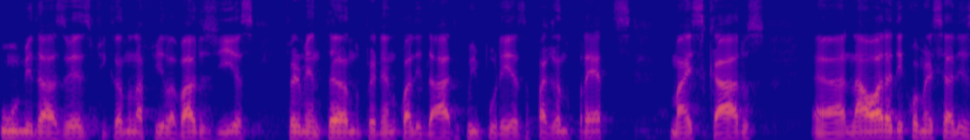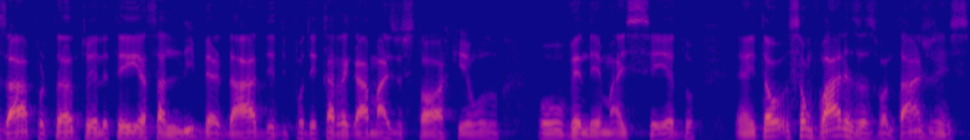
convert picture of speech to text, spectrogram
úmida, às vezes ficando na fila vários dias, fermentando, perdendo qualidade, com impureza, pagando fretes mais caros. Uh, na hora de comercializar, portanto, ele tem essa liberdade de poder carregar mais o estoque ou, ou vender mais cedo. Uh, então, são várias as vantagens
